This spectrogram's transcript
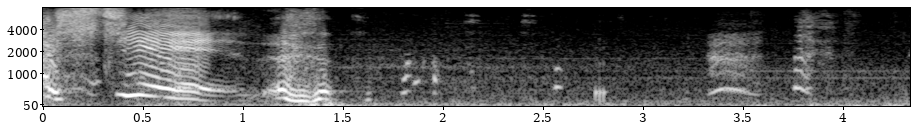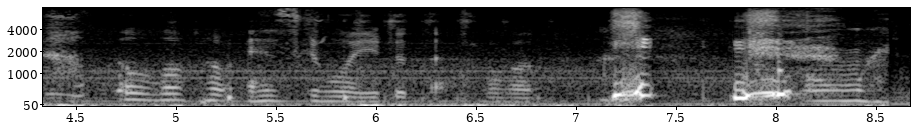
Ah shit! I love how escalated that was. oh my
